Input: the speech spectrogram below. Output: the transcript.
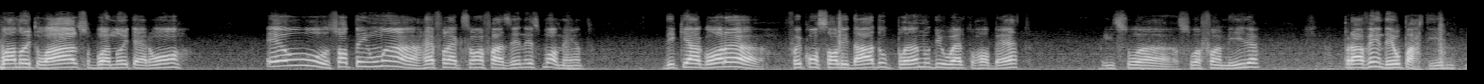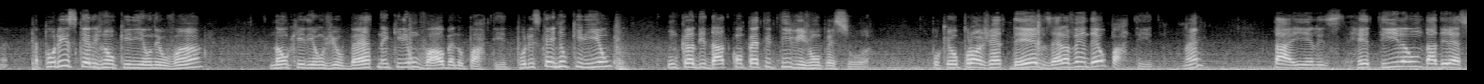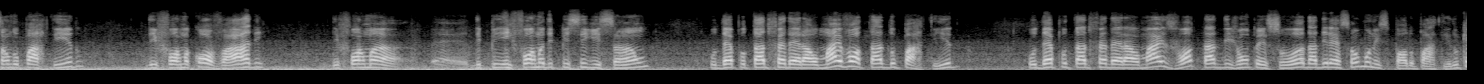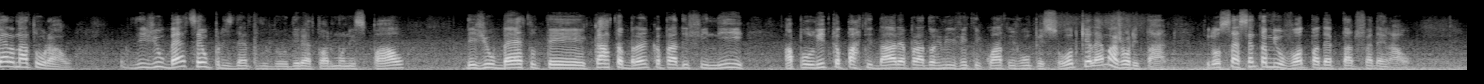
Boa noite, Alisson. Boa noite, Heron. Eu só tenho uma reflexão a fazer nesse momento, de que agora foi consolidado o plano de Wellington Roberto e sua, sua família para vender o partido. Né? É por isso que eles não queriam Nilvan, não queriam Gilberto, nem queriam Valber no partido. Por isso que eles não queriam um candidato competitivo em João Pessoa. Porque o projeto deles era vender o partido, né? Daí eles retiram da direção do partido de forma covarde, de forma, é, de, em forma de perseguição, o deputado federal mais votado do partido, o deputado federal mais votado de João Pessoa, da direção municipal do partido, o que era natural. De Gilberto ser o presidente do, do diretório municipal, de Gilberto ter carta branca para definir a política partidária para 2024 em João Pessoa, porque ele é majoritário. Tirou 60 mil votos para deputado federal.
